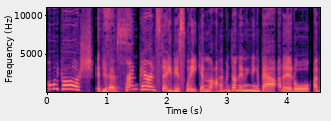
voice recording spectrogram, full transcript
oh my gosh, it's yes. grandparents day this week and I haven't done anything about it or I've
